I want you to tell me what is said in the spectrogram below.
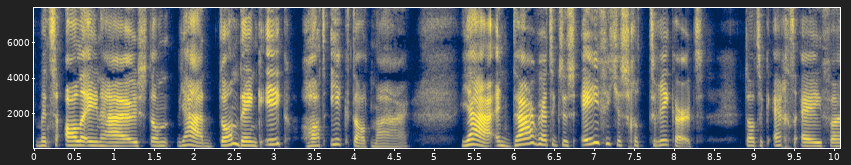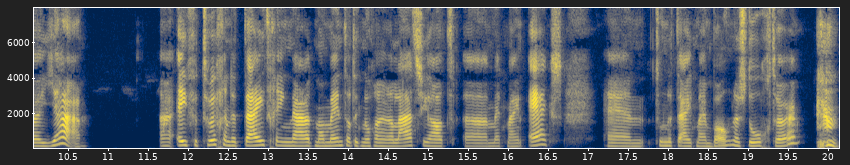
met z'n allen in huis. Dan, ja, dan denk ik, had ik dat maar. Ja, en daar werd ik dus eventjes getriggerd. Dat ik echt even, ja, uh, even terug in de tijd ging naar het moment dat ik nog een relatie had uh, met mijn ex. En toen de tijd mijn bonusdochter.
